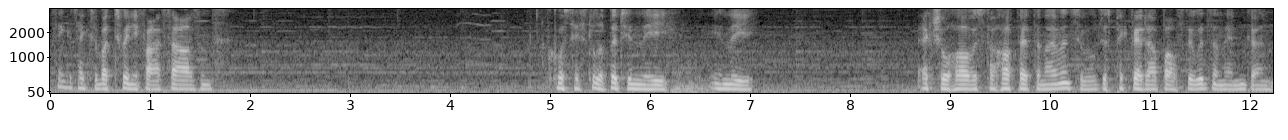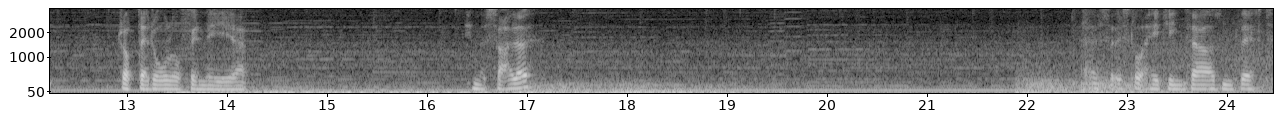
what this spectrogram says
I think it takes about twenty-five thousand. Of course, there's still a bit in the in the actual harvester hop at the moment, so we'll just pick that up afterwards and then go and drop that all off in the uh, in the silo. Uh, so there's still 18,000 left.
